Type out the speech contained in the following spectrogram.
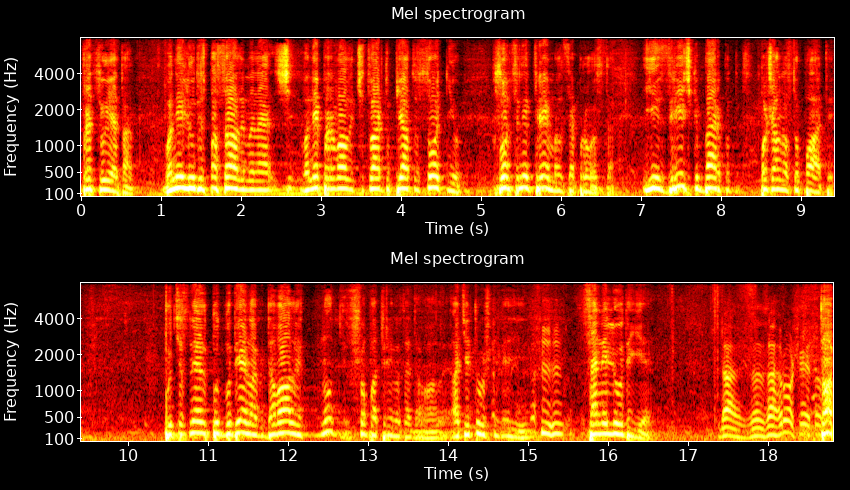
працює там. Вони люди спасали мене, вони прорвали четверту, п'яту сотню. Хлопці не втрималися просто. І з річки Беркут почав наступати. Потіснили під будинок, давали, ну що потрібно, то давали. А тітушки, це не люди є. Да, за, за гроші Так.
